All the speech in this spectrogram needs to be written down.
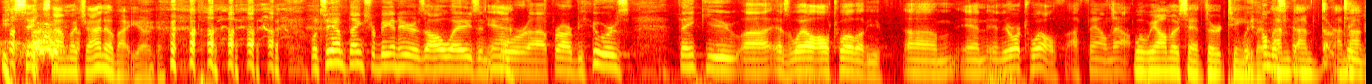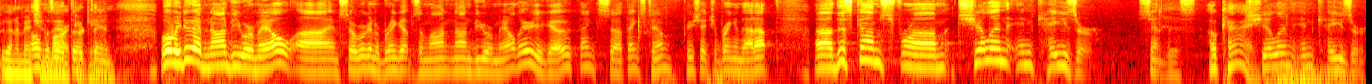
You say how much I know about yoga. Well, Tim, thanks for being here as always, and Yeah. for uh, for our viewers, thank you uh, as well, all 12 of you. Um, and and there are 12. I found out. Well, we almost had 13, We but I'm, had I'm, 13. I'm not going to mention Almost Mark again. Well, we do have non-viewer mail, uh, and so we're going to bring up some non- non-viewer mail. There you go. Thanks, uh, thanks, Tim. Appreciate you bringing that up. Uh, this comes from Chillin' and Kaiser. Sent this. Okay. Chillin' and Kaiser.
